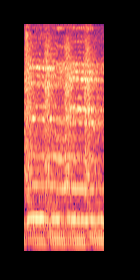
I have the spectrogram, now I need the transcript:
do it.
